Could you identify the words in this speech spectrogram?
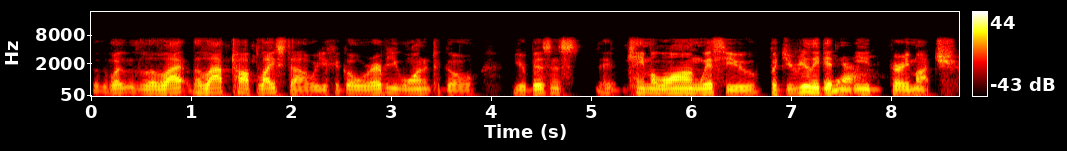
the, la- the laptop lifestyle where you could go wherever you wanted to go. Your business came along with you, but you really didn't yeah. need very much.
